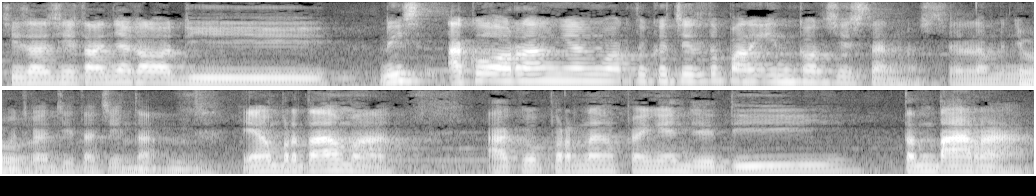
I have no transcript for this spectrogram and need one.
cita-citanya kalau di nih aku orang yang waktu kecil tuh paling inkonsisten mas dalam menyebutkan cita-cita. Yang pertama, aku pernah pengen jadi tentara.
